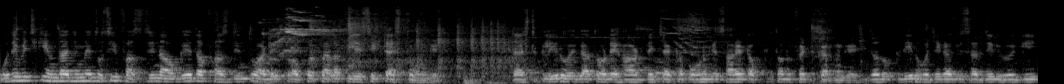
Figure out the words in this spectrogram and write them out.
ਉਹਦੇ ਵਿੱਚ ਕੀ ਹੁੰਦਾ ਜਿਵੇਂ ਤੁਸੀਂ ਫਸਟ ਦਿਨ ਆਓਗੇ ਤਾਂ ਫਸਟ ਦਿਨ ਤੁਹਾਡੇ ਪ੍ਰੋਪਰ ਪਹਿਲਾਂ ਪੀਐਸਸੀ ਟੈਸਟ ਹੋਣਗੇ। ਟੈਸਟ ਕਲੀਅਰ ਹੋਏਗਾ ਤੁਹਾਡੇ ਹਾਰਟ ਦੇ ਚੈੱਕਅਪ ਹੋਣਗੇ ਸਾਰੇ ਡਾਕਟਰ ਤੁਹਾਨੂੰ ਫਿੱਟ ਕਰਨਗੇ। ਜਦੋਂ ਕਲੀਅਰ ਹੋ ਜਾਏਗਾ ਕਿ ਸਰਜਰੀ ਹੋਏਗੀ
